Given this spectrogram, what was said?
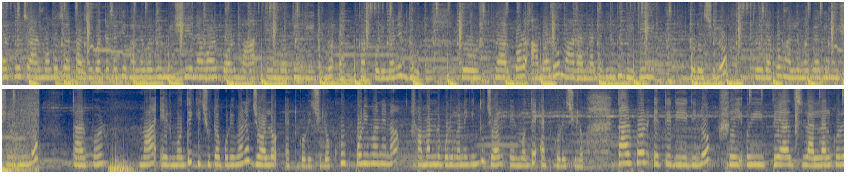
দেখো চার মগজ আর কাজু বাটাটাকে ভালোভাবে মিশিয়ে নেওয়ার পর মা এর মধ্যে দিয়ে দিল এক কাপ পরিমাণে দুধ। তো তারপর আবারও মা রান্নাটা কিন্তু ঢেকেই করেছিল। তো দেখো ভালোভাবে আগে মিশিয়ে নিল। তারপর মা এর মধ্যে কিছুটা পরিমাণে জলও অ্যাড করেছিল। খুব পরিমাণে না, সামান্য পরিমাণে কিন্তু জল এর মধ্যে অ্যাড করেছিল। তারপর এতে দিয়ে দিল সেই ওই পেঁয়াজ লাল লাল করে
